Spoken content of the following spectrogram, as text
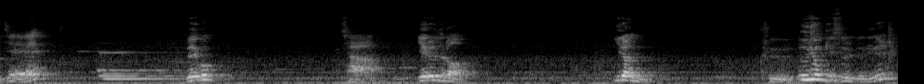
이제 외국 자 예를 들어 이런 그 의료 기술들을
